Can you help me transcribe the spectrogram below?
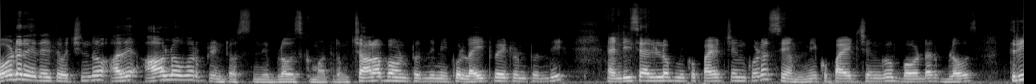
బోర్డర్ ఏదైతే వచ్చిందో అదే ఆల్ ఓవర్ ప్రింట్ వస్తుంది బ్లౌజ్కి మాత్రం. చాలా బాగుంటుంది మీకు లైట్ వెయిట్ ఉంటుంది. అండ్ ఈ శారీలో మీకు పైట్ చెంగు కూడా సేమ్ మీకు పైట్ చెంగు బోర్డర్ బ్లౌజ్ త్రీ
